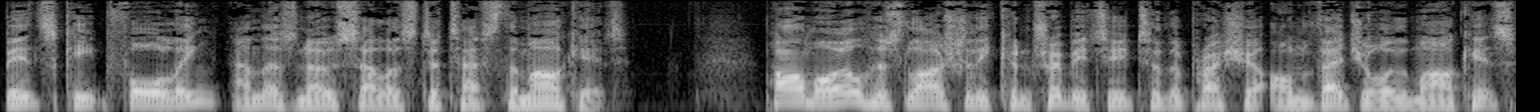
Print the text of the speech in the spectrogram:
bids keep falling and there's no sellers to test the market. Palm oil has largely contributed to the pressure on veg oil markets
